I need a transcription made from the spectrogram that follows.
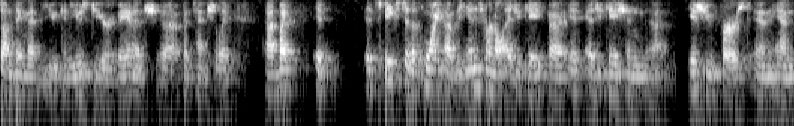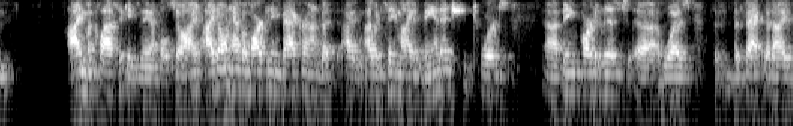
something that you can use to your advantage uh, potentially. Uh, but it, it speaks to the point of the internal uh, education issue first. And, and I'm a classic example. So I, I don't have a marketing background, but I, I would say my advantage towards uh, being part of this uh, was the, the, fact that I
